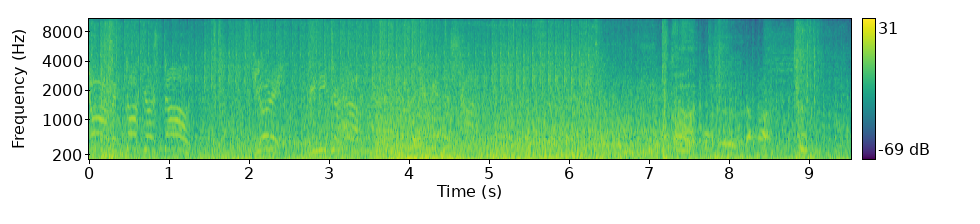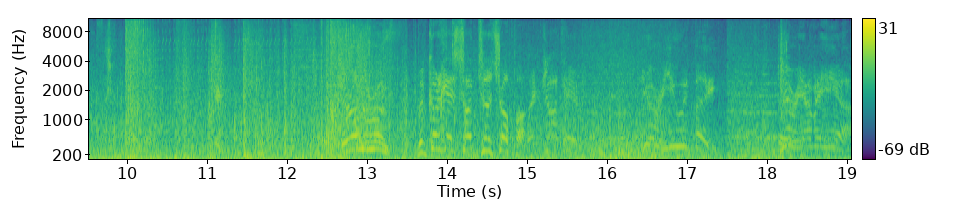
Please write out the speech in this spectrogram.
Dog, the doctor's down! Yuri, we need your help! Give me the shot! They're on the roof! We've got to get soap to the chopper! I got him! Yuri, you with me? Yuri, over here!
